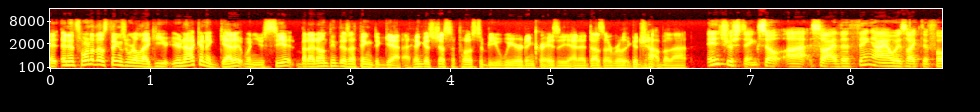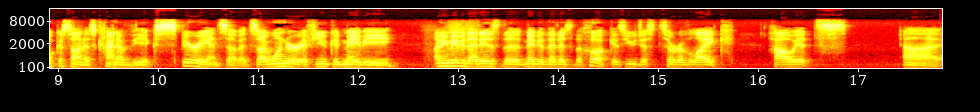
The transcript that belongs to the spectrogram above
and it's one of those things where like you, you're not going to get it when you see it, but I don't think there's a thing to get. I think it's just supposed to be weird and crazy, and it does a really good job of that. Interesting. So, uh, so I, the thing I always like to focus on is kind of the experience of it. So I wonder if you could maybe, I mean, maybe that is the maybe that is the hook. Is you just sort of like how it's uh,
